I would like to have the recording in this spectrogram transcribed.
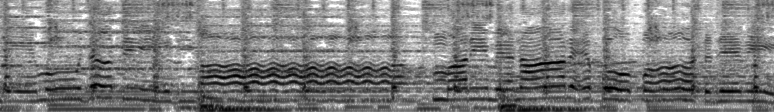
કરી મુજતી દીવા મારી મેનારે પોપટ જેવી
